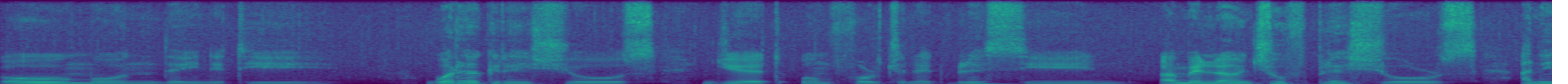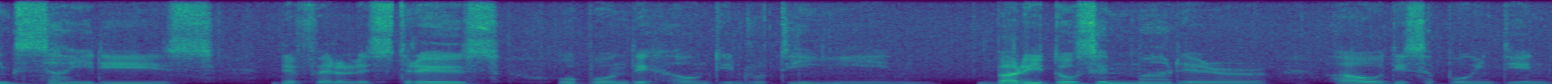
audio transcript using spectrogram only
O mundanity, what a gracious yet unfortunate blessing! A melange of pleasures and anxieties, the feral stress upon the haunting routine. But it doesn't matter how disappointing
